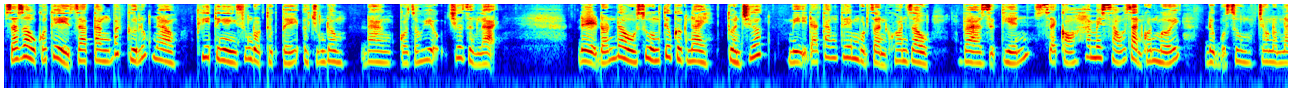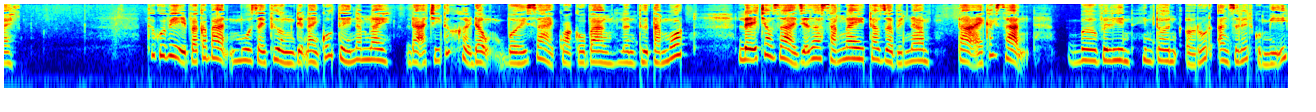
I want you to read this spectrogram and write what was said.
giá dầu có thể gia tăng bất cứ lúc nào khi tình hình xung đột thực tế ở Trung Đông đang có dấu hiệu chưa dừng lại. Để đón đầu xu hướng tiêu cực này, tuần trước, Mỹ đã tăng thêm một dàn khoan dầu và dự kiến sẽ có 26 dàn khoan mới được bổ sung trong năm nay. Thưa quý vị và các bạn, mùa giải thưởng điện ảnh quốc tế năm nay đã chính thức khởi động với giải quả cầu vàng lần thứ 81. Lễ trao giải diễn ra sáng nay theo giờ Việt Nam tại khách sạn Beverly Hilton ở Los Angeles của Mỹ,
